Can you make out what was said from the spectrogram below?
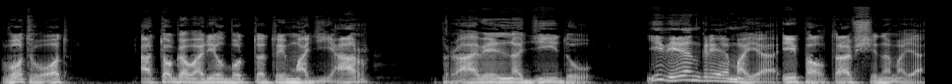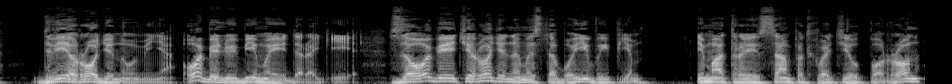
Вот-вот. А то говорил, будто ты мадьяр. Правильно, Диду. И Венгрия моя, и Полтавщина моя. Две родины у меня, обе любимые и дорогие. За обе эти родины мы с тобой и выпьем». И Матрей сам подхватил порон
